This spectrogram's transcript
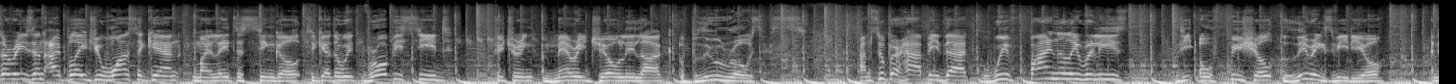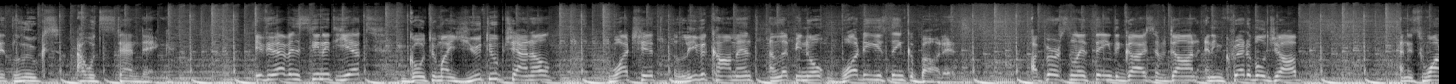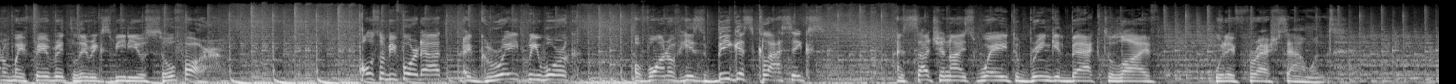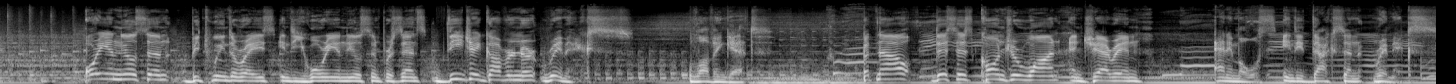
There's a reason I played you once again my latest single together with Robbie Seed featuring Mary Jo Lilac, Blue Roses. I'm super happy that we've finally released the official lyrics video and it looks outstanding. If you haven't seen it yet, go to my YouTube channel, watch it, leave a comment and let me know what do you think about it. I personally think the guys have done an incredible job and it's one of my favorite lyrics videos so far. Also before that, a great rework of one of his biggest classics and such a nice way to bring it back to life with a fresh sound. Orjan Nilsen Between the Rays in the Orjan Nilsen Presents DJ Governor remix. Loving it. But now, this is Conjure One and Jaren Animals in the Daxson remix.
